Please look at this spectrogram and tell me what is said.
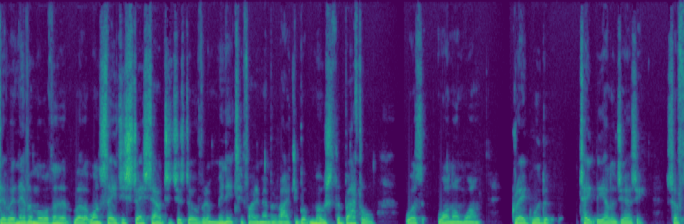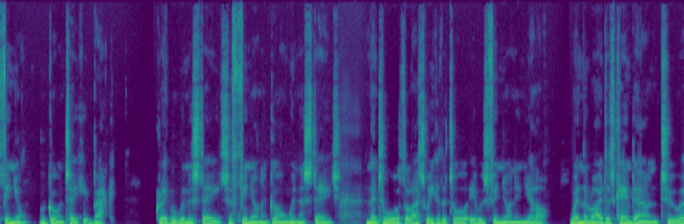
There were never more than, a, well, at one stage it stretched out to just over a minute, if I remember rightly. But most of the battle was one on one. Greg would take the yellow jersey. So Fignon would go and take it back. Greg would win the stage, so Fignon would go and win the stage. And then towards the last week of the tour, it was Fignon in yellow. When the riders came down to uh,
